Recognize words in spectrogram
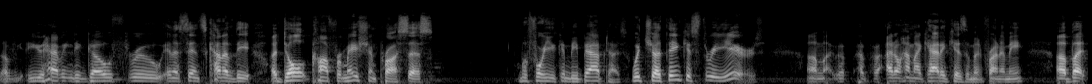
of you having to go through, in a sense, kind of the adult confirmation process before you can be baptized, which I think is three years. Um, I, I, don't have my catechism in front of me, uh, but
